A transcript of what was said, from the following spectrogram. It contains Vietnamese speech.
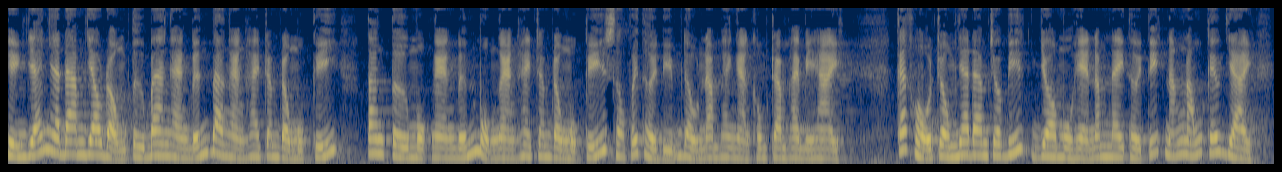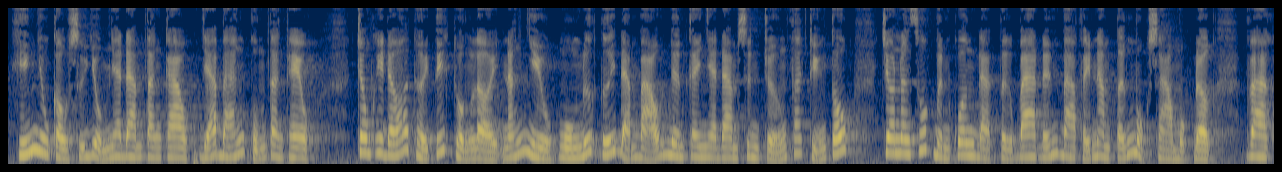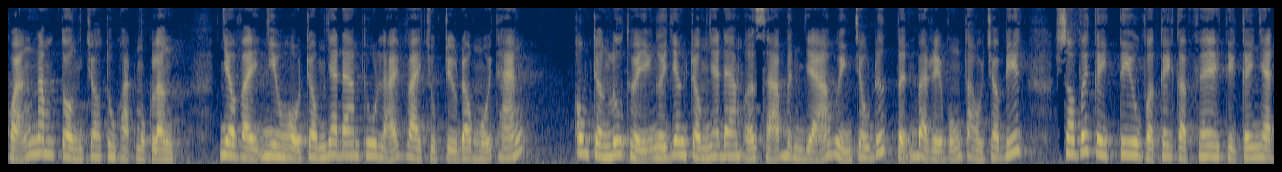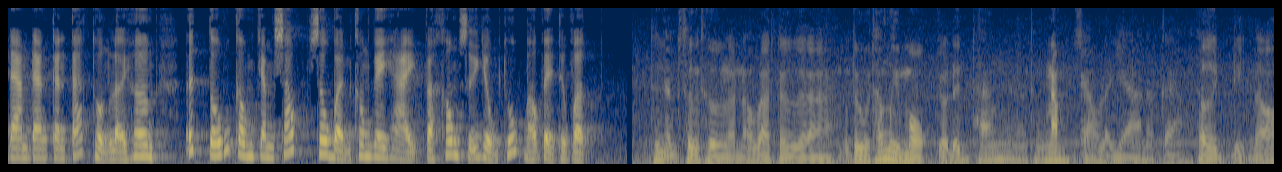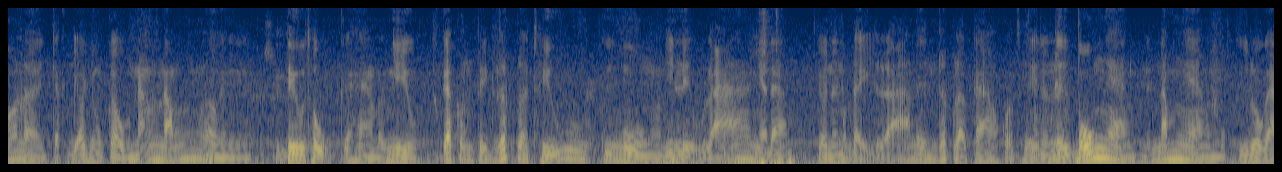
Hiện giá nha đam dao động từ 3.000 đến 3.200 đồng một ký, tăng từ 1.000 đến 1.200 đồng một ký so với thời điểm đầu năm 2022. Các hộ trồng nha đam cho biết do mùa hè năm nay thời tiết nắng nóng kéo dài khiến nhu cầu sử dụng nha đam tăng cao, giá bán cũng tăng theo. Trong khi đó, thời tiết thuận lợi, nắng nhiều, nguồn nước tưới đảm bảo nên cây nha đam sinh trưởng phát triển tốt, cho năng suất bình quân đạt từ 3 đến 3,5 tấn một sào một đợt và khoảng 5 tuần cho thu hoạch một lần. Nhờ vậy, nhiều hộ trồng nha đam thu lãi vài chục triệu đồng mỗi tháng. Ông Trần Lưu Thụy, người dân trồng nha đam ở xã Bình Giả, huyện Châu Đức, tỉnh Bà Rịa Vũng Tàu cho biết, so với cây tiêu và cây cà phê thì cây nha đam đang canh tác thuận lợi hơn, ít tốn công chăm sóc, sâu bệnh không gây hại và không sử dụng thuốc bảo vệ thực vật. Thường thường là nó vào từ à, từ tháng 11 cho đến tháng tháng 5 sau là giá nó cao. Thời điểm đó là chắc do nhu cầu nắng nóng rồi tiêu thụ cái hàng đó nhiều. Các công ty rất là thiếu cái nguồn nhiên liệu lá nha đam. Cho nên nó đẩy lá lên rất là cao có thể lên 4 ngàn đến 5 ngàn một kg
